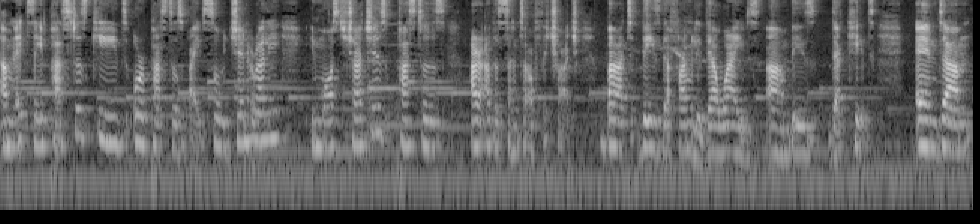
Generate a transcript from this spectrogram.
um, let's say pastors' kids or pastors' wives. So generally in most churches, pastors are at the center of the church, but there is their family, their wives, um, there is their kids. And um,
